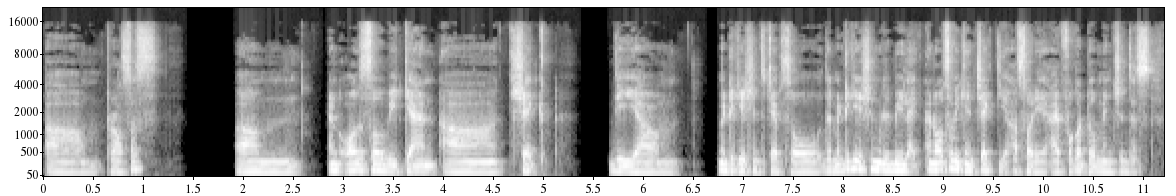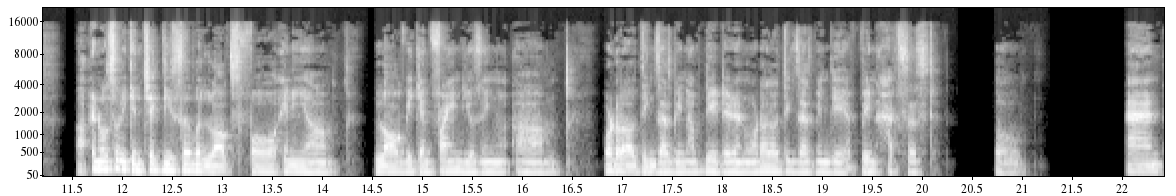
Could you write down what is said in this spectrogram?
um, process. Um, and also we can uh, check the um, mitigation steps. So the mitigation will be like and also we can check the uh, sorry i forgot to mention this. And also we can check the server logs for any um, log we can find using um, what are all things has been updated and what are other things has been they have been accessed. So and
